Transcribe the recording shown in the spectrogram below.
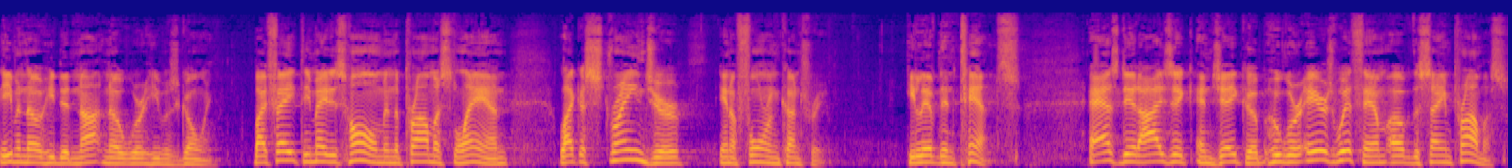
even though he did not know where he was going. By faith, he made his home in the promised land like a stranger in a foreign country. He lived in tents, as did Isaac and Jacob, who were heirs with him of the same promise.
